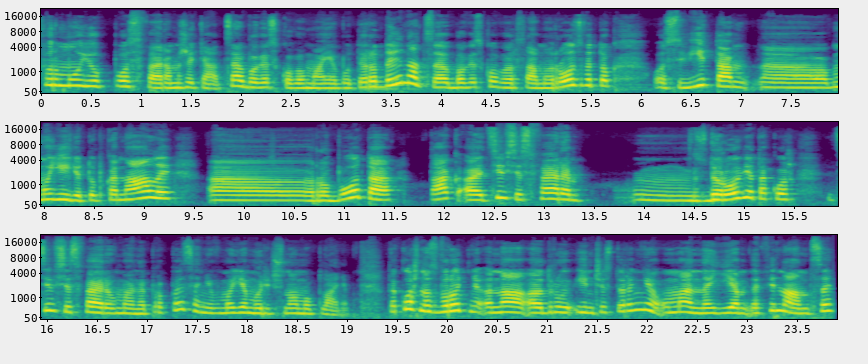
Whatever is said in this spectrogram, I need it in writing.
формую по сферам життя. Це обов'язково має бути родина, це обов'язково саморозвиток, освіта, е, мої ютуб-канали, е, робота. Так, Ці всі сфери здоров'я також. Ці всі сфери в мене прописані в моєму річному плані. Також на зворотні, на іншій стороні у мене є фінанси.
